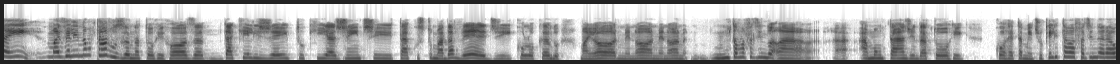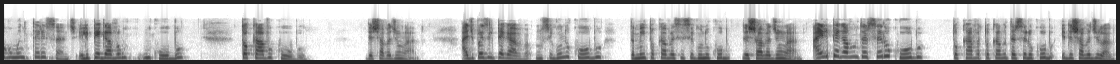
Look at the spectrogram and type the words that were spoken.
aí, mas ele não estava usando a Torre Rosa daquele jeito que a gente está acostumado a ver, de colocando maior, menor, menor. Não estava fazendo a, a, a, montagem da torre corretamente. O que ele estava fazendo era algo muito interessante. Ele pegava um, um cubo, tocava o cubo, deixava de um lado. Aí depois ele pegava um segundo cubo, também tocava esse segundo cubo, deixava de um lado. Aí ele pegava um terceiro cubo, tocava, tocava o terceiro cubo e deixava de lado.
